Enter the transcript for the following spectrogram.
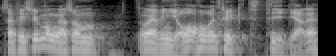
Sen finns det ju många som, och även jag har väl tyckt tidigare,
